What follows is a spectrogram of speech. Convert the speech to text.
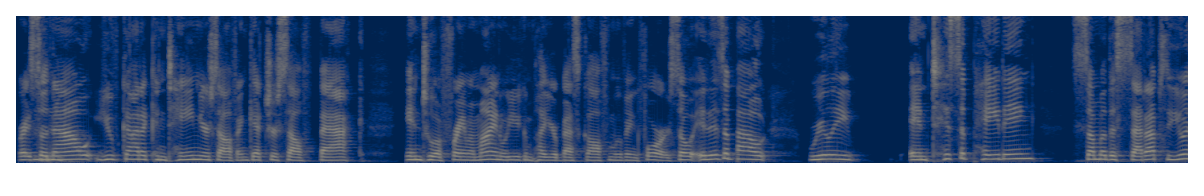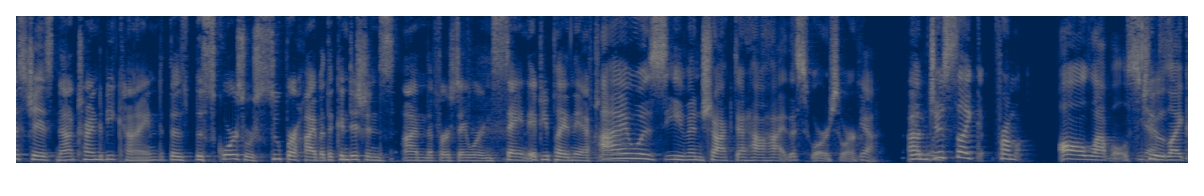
right? So now you've got to contain yourself and get yourself back into a frame of mind where you can play your best golf moving forward. So it is about really anticipating some of the setups. The USGA is not trying to be kind. The the scores were super high, but the conditions on the first day were insane. If you played in the afternoon, I was even shocked at how high the scores were. yeah, Um, just like from all levels too, Yes. like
